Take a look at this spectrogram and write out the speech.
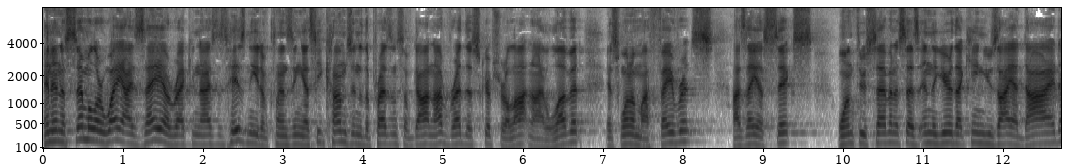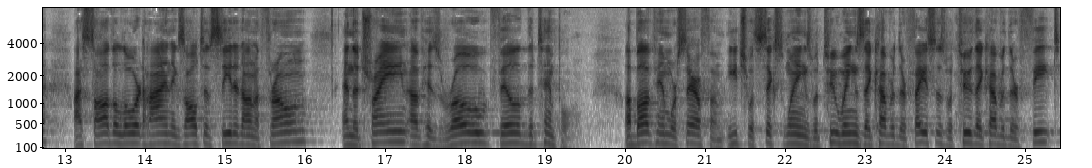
And in a similar way, Isaiah recognizes his need of cleansing as he comes into the presence of God. And I've read this scripture a lot and I love it. It's one of my favorites. Isaiah 6, 1 through 7, it says, In the year that King Uzziah died, I saw the Lord high and exalted, seated on a throne, and the train of his robe filled the temple. Above him were seraphim, each with six wings. With two wings they covered their faces, with two they covered their feet,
